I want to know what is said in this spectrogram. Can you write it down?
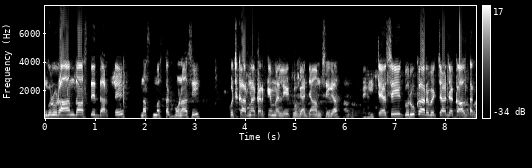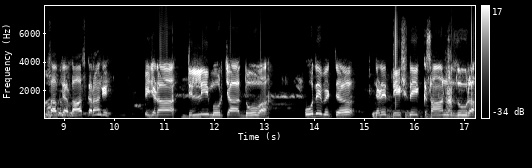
ਗੁਰੂ ਰਾਮਦਾਸ ਦੇ ਦਰ ਤੇ ਨਤਮਸਤਕ ਹੋਣਾ ਸੀ। ਕੁਝ ਕਾਰਨਾ ਕਰਕੇ ਮੈਂ ਲੇਟ ਹੋ ਗਿਆ, ਜਾਮ ਸੀਗਾ। ਤੇ ਅਸੀਂ ਗੁਰੂ ਘਰ ਵਿੱਚ ਅੱਜ ਅਕਾਲ ਤਖਤ ਸਾਹਿਬ ਤੇ ਅਰਦਾਸ ਕਰਾਂਗੇ ਵੀ ਜਿਹੜਾ ਦਿੱਲੀ ਮੋਰਚਾ 2 ਵਾ ਉਹਦੇ ਵਿੱਚ ਜਿਹੜੇ ਦੇਸ਼ ਦੇ ਕਿਸਾਨ ਮਜ਼ਦੂਰ ਆ,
